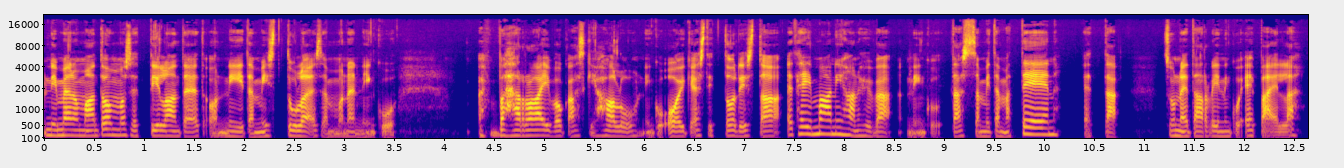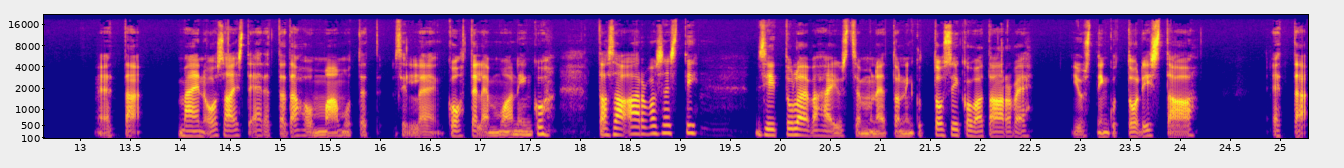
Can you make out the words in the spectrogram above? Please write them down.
nimenomaan tommoset tilanteet on niitä, mistä tulee semmoinen niin kuin vähän raivokaskin halu niin kuin oikeasti todistaa, että hei mä oon ihan hyvä niin kuin tässä, mitä mä teen, että sun ei tarvii niin kuin epäillä, että mä en osaisi tehdä tätä hommaa, mutta et silleen kohtele mua niin kuin tasa-arvoisesti. Mm. Siitä tulee vähän just semmoinen, että on niin kuin tosi kova tarve just niin kuin todistaa, että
